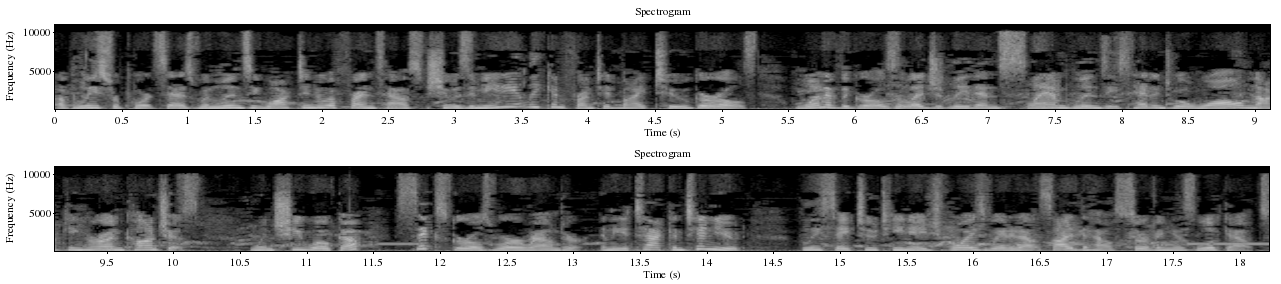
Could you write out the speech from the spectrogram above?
A police report says when Lindsay walked into a friend's house, she was immediately confronted by two girls. One of the girls allegedly then slammed Lindsay's head into a wall, knocking her unconscious. When she woke up, six girls were around her, and the attack continued. Police say two teenage boys waited outside the house, serving as lookouts.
